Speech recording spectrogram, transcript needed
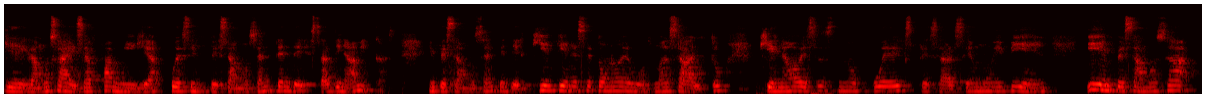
llegamos a esa familia, pues empezamos a entender estas dinámicas, empezamos a entender quién tiene ese tono de voz más alto, quién a veces no puede expresarse muy bien y empezamos a,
